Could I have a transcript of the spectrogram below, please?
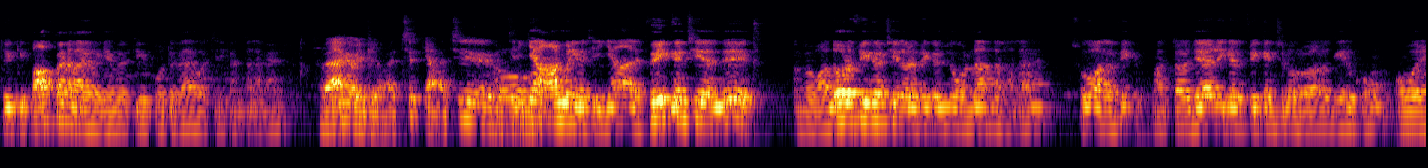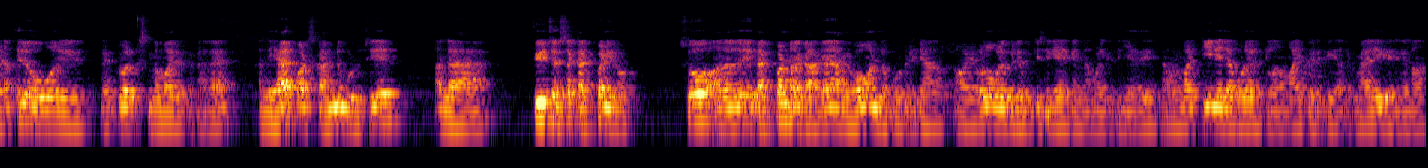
தூக்கி பாப்கார்னை வேக வைக்கிற மாதிரி தூக்கி போட்டு வேக வச்சிருக்கான் தலைவன். வேக வைக்கல வச்சிருக்கேன் வச்சு வச்சிருக்கேன் ஆன் பண்ணி வச்சிருக்கேன். அதில் ஃப்ரீக்வன்சி வந்து அந்த அதோட ஃப்ரீக்வன்சி இதோட ஃப்ரீக்வன்சி ஒன்றா இருந்தனால ஸோ அந்த ஃப்ரீ மற்ற ஜெனரிக்கல் ஃப்ரீக்வன்சின்னு ஒரு அளவுக்கு இருக்கும். ஒவ்வொரு இடத்துல ஒவ்வொரு நெட்ஒர்க்ஸ் இந்த மாதிரி இருக்கிறனால அந்த ஏர்பாட்ஸ் கண்டுபிடிச்சி அந்த ஃபியூச்சர்ஸை கட் பண்ணிடும் ஸோ அதாவது கட் பண்ணுறதுக்காக அவன் ஓவனில் போட்டிருக்கான். அவன் எவ்வளோ எவ்வளோ பெரிய புத்தி சரியாக இருக்குன்னு நம்மளுக்கு தெரியாது. நம்ம மாதிரி டீனேஜாக கூட இருக்கலாம் வாய்ப்பு இருக்குது அதுக்கு மேலேயே இருக்கலாம்.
